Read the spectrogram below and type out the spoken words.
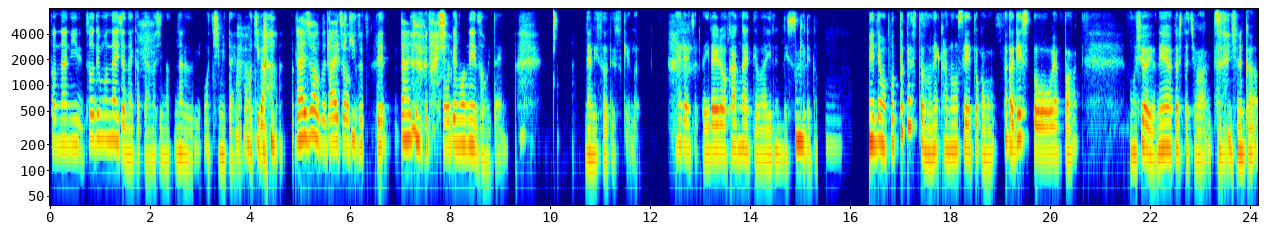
そんなにそうでもないじゃないかって話にななるオチみたいな。オチが。大丈夫大丈夫。引きずって。大丈夫大丈夫。そうでもねえぞみたいな。なりそうですけど。いやでもちょっといろいろ考えてはいるんですけれど、うん。ね、でもポッドキャストのね可能性とかもなんかゲストをやっぱ面白いよね。私たちは。常 になんか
